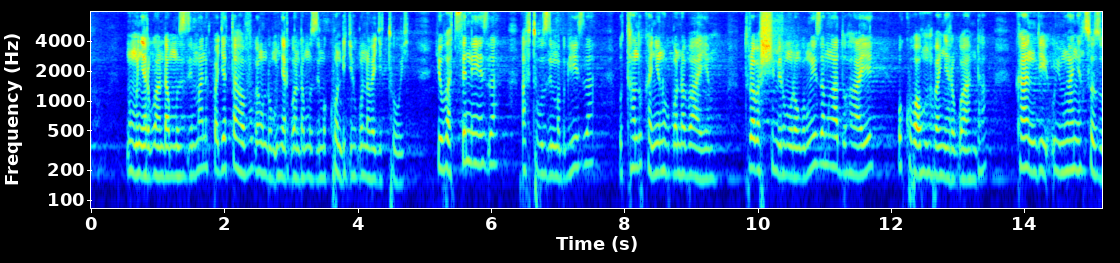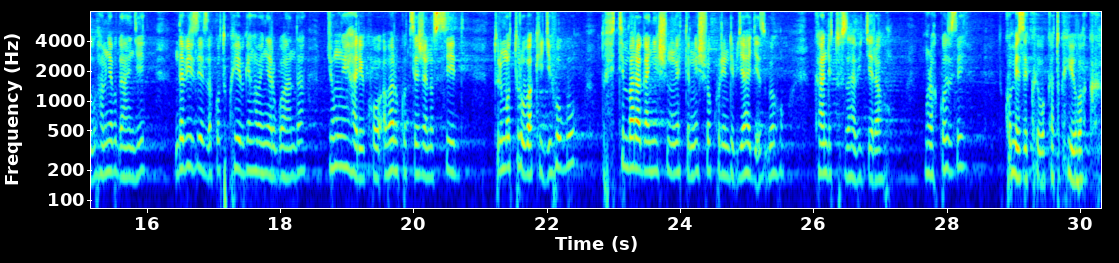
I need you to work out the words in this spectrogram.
ni umunyarwanda muzima niko ajya ataha avuga ngo ni umunyarwanda muzima ukunda igihugu n'abagituye yubatse neza afite ubuzima bwiza butandukanye n'ubwo nabayemo. Turabashimira umurongo mwiza mwaduhaye wo kubaho nk'abanyarwanda kandi uyu mwanya nsoza ubuhamya bwanjye ndabizeza ko twebwe nk'abanyarwanda by'umwihariko abarokotse jenoside. Turimo turubaka igihugu dufite imbaraga nyinshi umwete mwinshi wo kurinda ibyagezweho kandi tuzabigeraho. Murakoze dukomeze kwibuka twiyubaka.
